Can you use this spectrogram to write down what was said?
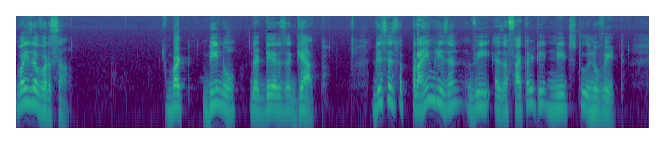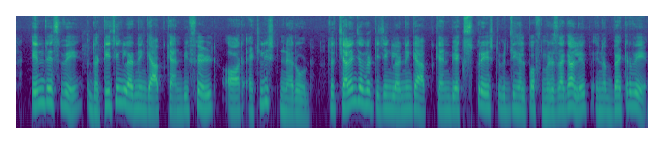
vice versa, but we know that there is a gap. This is the prime reason we as a faculty needs to innovate. In this way the teaching learning gap can be filled or at least narrowed. The challenge of the teaching learning gap can be expressed with the help of Mirza Ghalib in a better way.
